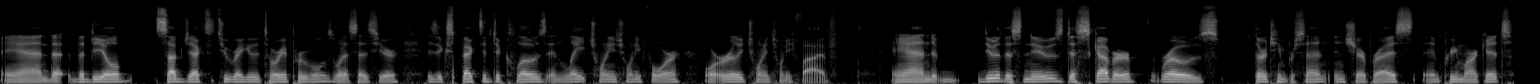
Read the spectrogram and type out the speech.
And the deal subject to regulatory approval is what it says here is expected to close in late 2024 or early 2025. And due to this news, Discover rose 13% in share price in pre-market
